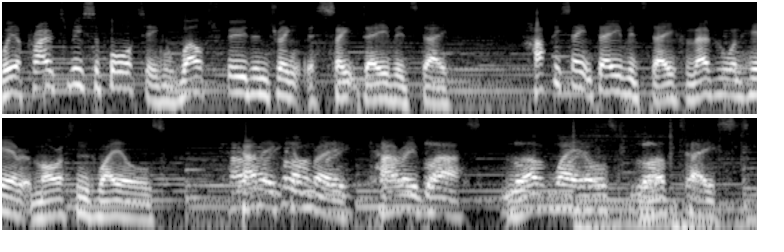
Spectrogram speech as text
We are proud to be supporting Welsh Food and Drink this St David's Day. Happy St David's Day from everyone here at Morrison's Wales. Caru Cymru, Caru Blas, love Wales, love taste.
